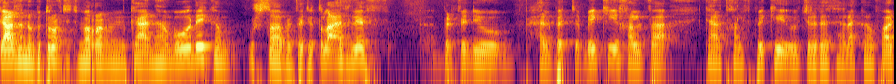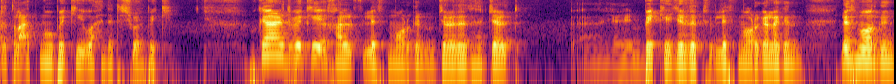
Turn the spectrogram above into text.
قالت إنه بتروح تتمرن من مكانها. بوريكم وش صار بالفيديو. طلعت ليف بالفيديو بحلبة بيكي خلفها كانت خلف بيكي وجلدتها لكن فجأة طلعت مو بيكي واحدة تشبه بيكي. وكانت بيكي خلف ليف مورجان وجلدتها جلد آه، يعني بيكي جلدت ليف مورجان لكن ليف مورجان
